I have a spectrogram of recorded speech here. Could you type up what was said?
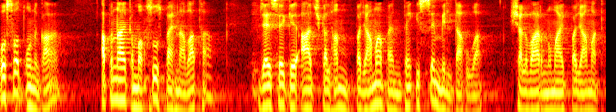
اس وقت ان کا اپنا ایک مخصوص پہناوا تھا، جیسے کہ آج کل ہم پجامہ پہنتے ہیں، اس سے ملتا ہوا شلوار نما ایک پاجامہ تھا۔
